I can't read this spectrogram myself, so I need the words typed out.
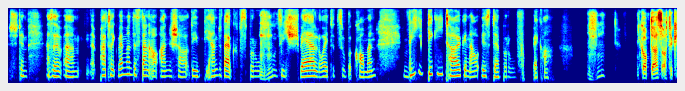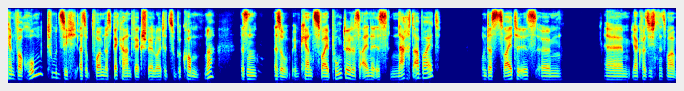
Stimmt. Also ähm, Patrick, wenn man das dann auch anschaut, die, die Handwerksberufe Mhm. tun sich schwer, Leute zu bekommen. Wie digital genau ist der Beruf Bäcker? Mhm. Ich glaube, da ist auch der Kern, warum tut sich, also vor allem das Bäckerhandwerk schwer, Leute zu bekommen. Ne? Das sind also im Kern zwei Punkte. Das eine ist Nachtarbeit und das zweite ist, ähm, ähm, ja, quasi, ich nenne es mal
